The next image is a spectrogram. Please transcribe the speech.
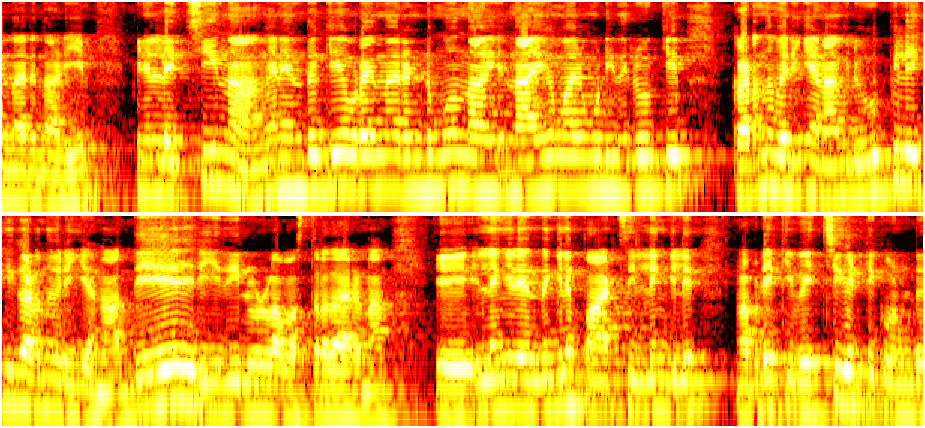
എന്നൊരു നടിയും പിന്നെ ലച്ചിന്ന അങ്ങനെ എന്തൊക്കെയോ പറയുന്ന രണ്ട് മൂന്ന് നായി നായികമാരും കൂടി ഇതിലേക്ക് കടന്നു വരികയാണ്. ആ ഗ്രൂപ്പിലേക്ക് കടന്നു വരികയാണ്. അതേ രീതിയിലുള്ള വസ്ത്രധാരണ ഇല്ലെങ്കിൽ എന്തെങ്കിലും പാർട്സ് ഇല്ലെങ്കിൽ അവിടേക്ക് വെച്ച് കെട്ടിക്കൊണ്ട്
